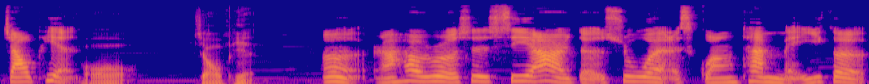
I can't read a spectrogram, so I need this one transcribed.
胶片，哦，胶片，嗯，然后如果是 C 二的数位 X 光，它每一个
